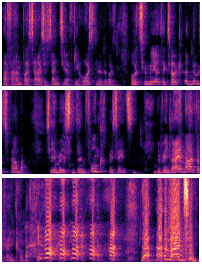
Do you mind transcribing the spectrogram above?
auf Anpasshause, sind sie auf die Hosen oder was. Aber zu mir hat er gesagt, Herr Nussbaumer, Sie müssen den Funk besetzen. Ich bin gleich im Auto reingekommen. ja, Wahnsinn.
